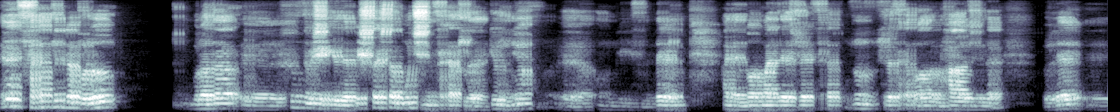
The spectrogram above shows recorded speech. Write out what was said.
evet sakatlık raporu burada e, hızlı bir şekilde Beşiktaş'ta Muçi'nin sakatlığı görünüyor. E, onun bilgisini verelim. Hani normalde sürekli sakat, uzun süre sakat olanların haricinde böyle e,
